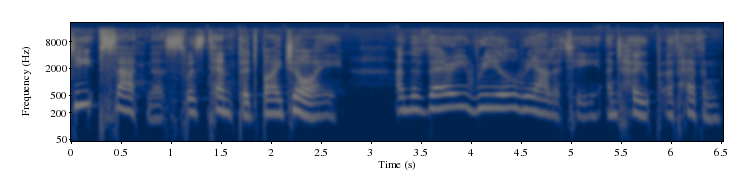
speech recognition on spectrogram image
deep sadness was tempered by joy and the very real reality and hope of heaven.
